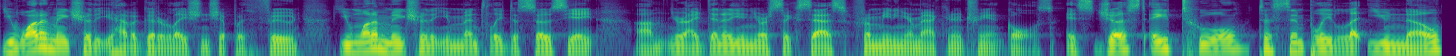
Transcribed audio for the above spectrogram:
you want to make sure that you have a good relationship with food. You want to make sure that you mentally dissociate um, your identity and your success from meeting your macronutrient goals. It's just a tool to simply let you know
